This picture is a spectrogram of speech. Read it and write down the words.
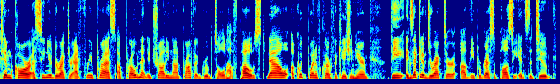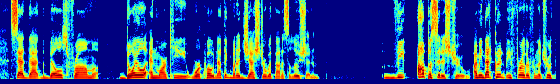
Tim Karr, a senior director at Free Press, a pro net neutrality nonprofit group, told HuffPost. Now, a quick point of clarification here. The executive director of the Progressive Policy Institute said that the bills from Doyle and Markey were, quote, nothing but a gesture without a solution. The opposite is true. I mean, that couldn't be further from the truth.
